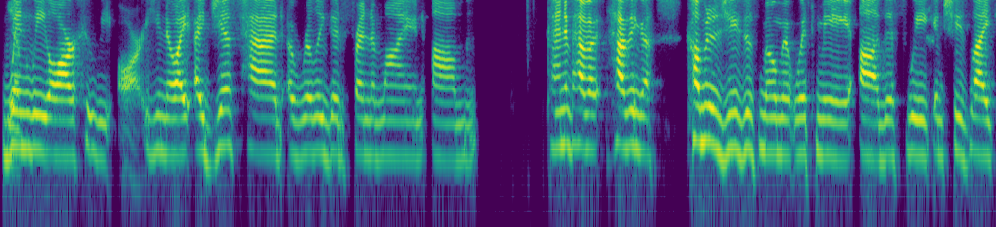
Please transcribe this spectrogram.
when we are who we are. You know, I, I, just had a really good friend of mine um, kind of have a, having a coming to Jesus moment with me uh, this week. And she's like,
